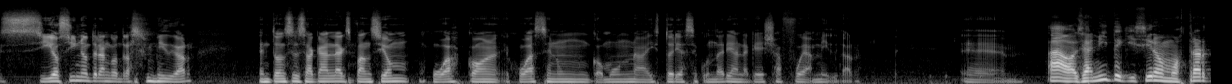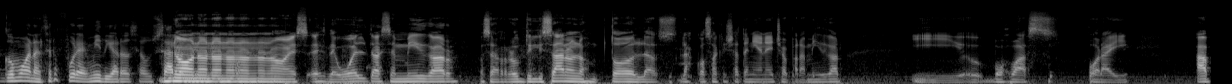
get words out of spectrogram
sí o sí no te la encontrás en Midgar. Entonces acá en la expansión jugás, con, jugás en un, como una historia secundaria en la que ella fue a Midgar. Eh, Ah, o sea, ni te quisieron mostrar cómo van a ser fuera de Midgar, o sea, usaron. no, no, no, no, no, no, no, es, es de vuelta, es en Midgar. O sea, reutilizaron los, todas las, las cosas que ya tenían hechas para Midgar. Y uh, vos vas por ahí. A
